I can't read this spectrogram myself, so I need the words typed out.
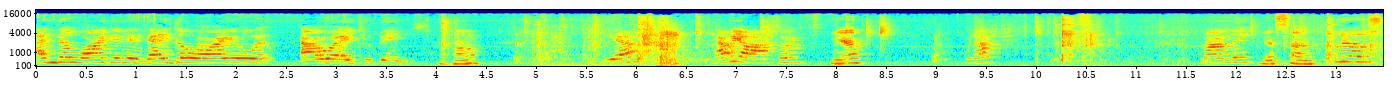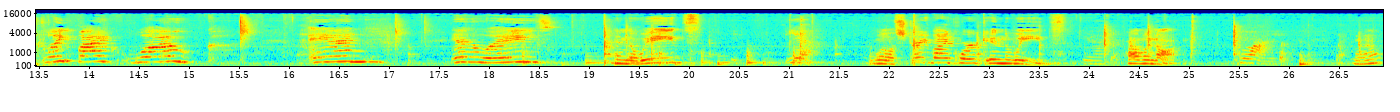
and the I didn't, they know I our ATV's. Uh huh. Yeah, that'd be awesome. Yeah. Yeah. Mommy, Yes, son. will street bike work and in ways? In the weeds? Yeah, Will a street bike work in the weeds? yeah. Probably not. Why? Well,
